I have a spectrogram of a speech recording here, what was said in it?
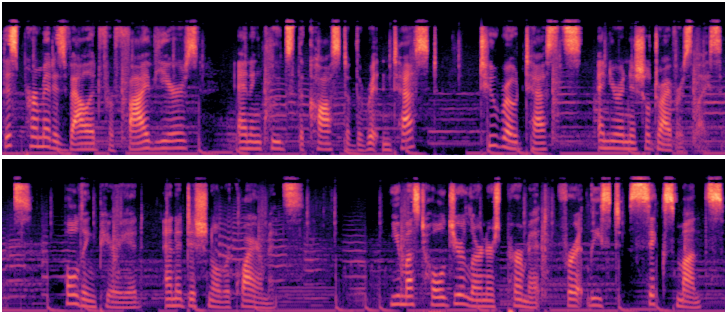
This permit is valid for five years and includes the cost of the written test, two road tests, and your initial driver's license, holding period, and additional requirements. You must hold your learner's permit for at least six months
